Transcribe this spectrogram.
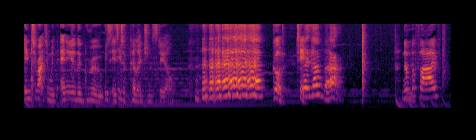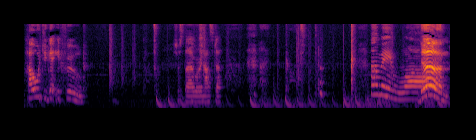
interacting with any other groups Is is to pillage and steal. Good. Tick. have that. Number five. How would you get your food? It's just there. We're in Asda. I mean, what? Done.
